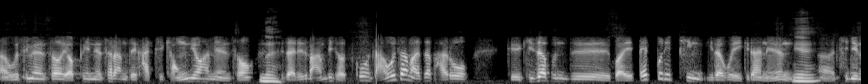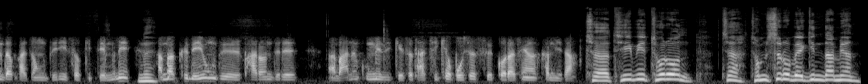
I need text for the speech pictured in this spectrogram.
어, 웃으면서 옆에 있는 사람들 같이 격려하면서 네. 그 자리를 마무리 졌고 나오자마자 바로 그 기자분들과의 백브리핑이라고 얘기를 하는 예. 어, 질의응답 과정들이 있었기 때문에 네. 아마 그 내용들 발언들을 아, 많은 국민들께서 다 지켜보셨을 거라 생각합니다. 자 TV 토론 자 점수로 매긴다면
